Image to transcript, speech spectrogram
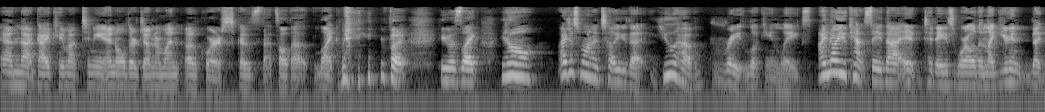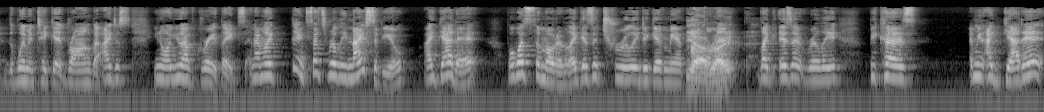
and that guy came up to me, an older gentleman, of course, because that's all that like me. but he was like, you know, I just want to tell you that you have great looking legs. I know you can't say that in today's world, and like you're gonna, like the women take it wrong, but I just, you know, you have great legs, and I'm like, thanks, that's really nice of you. I get it, but what's the motive? Like, is it truly to give me a compliment? Yeah, right. Like, is it really? Because I mean, I get it,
